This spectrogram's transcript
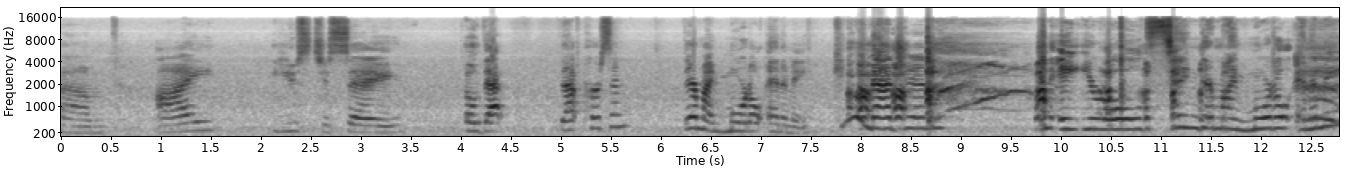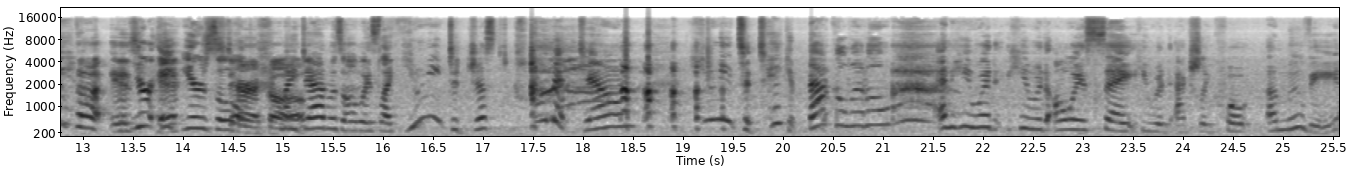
um, I used to say, oh, that, that person, they're my mortal enemy. Can you uh, uh, uh. imagine? An eight-year-old saying they're my mortal enemy. That is You're eight years old. hysterical. My dad was always like, "You need to just calm it down. you need to take it back a little." And he would he would always say he would actually quote a movie.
